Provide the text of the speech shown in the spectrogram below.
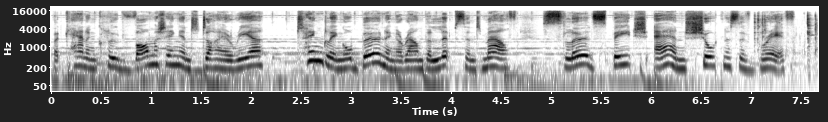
but can include vomiting and diarrhea, tingling or burning around the lips and mouth, slurred speech, and shortness of breath.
